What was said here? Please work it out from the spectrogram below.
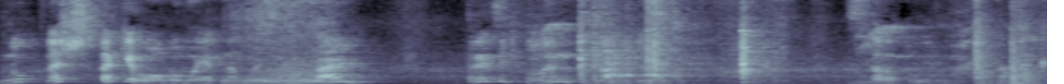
Ну, значить, так і робимо, як написано, правильно? 30 хвилин на 200. Стартуємо. Так.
